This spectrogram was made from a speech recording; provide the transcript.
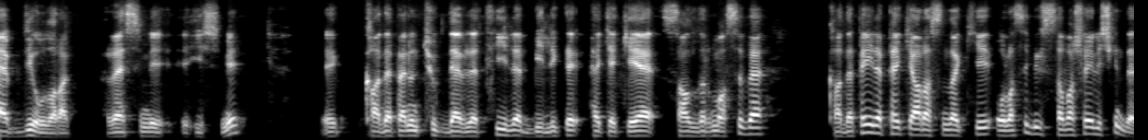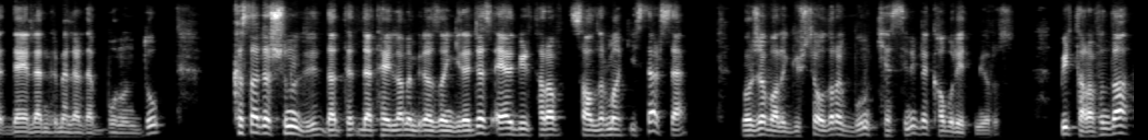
Ebdi olarak resmi e, ismi. E, KDP'nin Türk devleti ile birlikte PKK'ye saldırması ve KDP ile PKK arasındaki olası bir savaşa ilişkin de değerlendirmelerde bulundu. Kısaca şunu dedi, det detaylarına birazdan gireceğiz. Eğer bir taraf saldırmak isterse Rojavalı güçler olarak bunu kesinlikle kabul etmiyoruz. Bir tarafında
